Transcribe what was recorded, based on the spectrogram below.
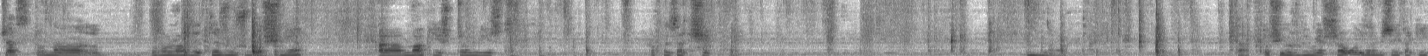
Ciasto na roladę też już rośnie a mak jeszcze jest trochę za ciepły. No. Tak, to się już wymieszało i zrobię sobie taki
